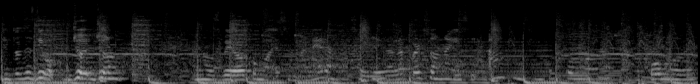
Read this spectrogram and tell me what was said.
Entonces digo, yo, yo nos veo como de sea, llega la persona y dice, ah, me siento cómoda, cómoda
